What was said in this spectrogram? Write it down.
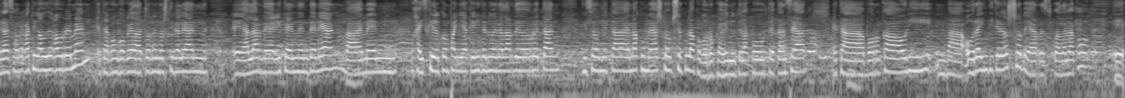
Beraz, horregatik gaude gaur hemen, eta egongo gea datorren ostiralean e, alardea egiten denean, ba, hemen jaizkibel konpainiak egiten duen alarde horretan, gizon eta emakume askok sekulako borroka egin dutelako urteetan zehar, eta borroka hori ba, oraindik ere oso beharrezkoa delako, e,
